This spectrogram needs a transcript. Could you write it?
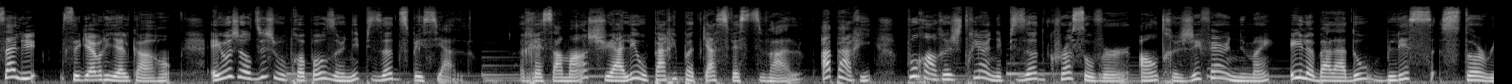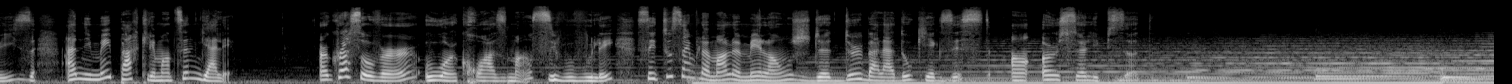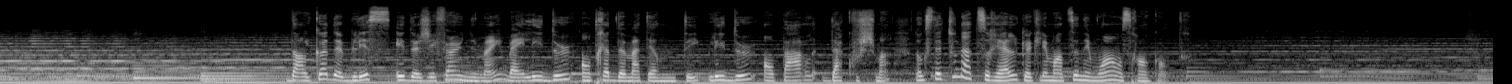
Salut, c'est Gabrielle Caron et aujourd'hui je vous propose un épisode spécial. Récemment, je suis allée au Paris Podcast Festival à Paris pour enregistrer un épisode crossover entre J'ai fait un humain et le balado Bliss Stories animé par Clémentine Gallet. Un crossover ou un croisement, si vous voulez, c'est tout simplement le mélange de deux balados qui existent en un seul épisode. Dans le cas de Bliss et de J'ai fait un humain, ben les deux on traite de maternité, les deux on parle d'accouchement. Donc c'était tout naturel que Clémentine et moi on se rencontre.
